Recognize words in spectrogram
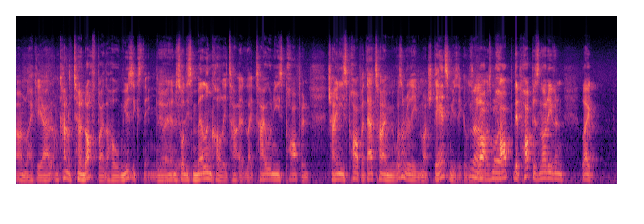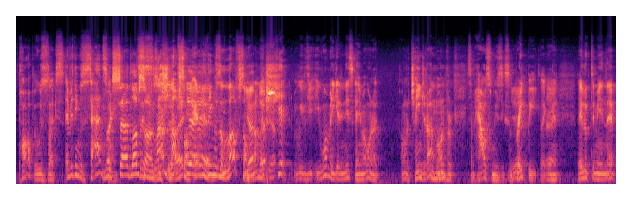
I'm like, yeah, I'm kind of turned off by the whole music thing, you know, Yeah, and it's all this melancholy, Thai like Taiwanese pop and Chinese pop. At that time, it wasn't really much dance music. It was No, it was more- pop. The pop is not even like pop. It was like everything was a sad song. like sad love songs sad shit, love right? song. Yeah, Everything yeah. was a love song. Yep, and I'm like, yep, shit. If you, you want me to get in this game, I want to, I want to change it up. I want to put some house music, some Mm-hmm. Yeah, breakbeat. Like, you know, they looked at me and they're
